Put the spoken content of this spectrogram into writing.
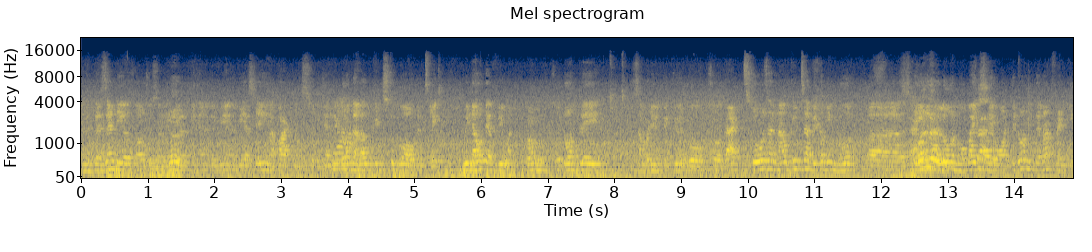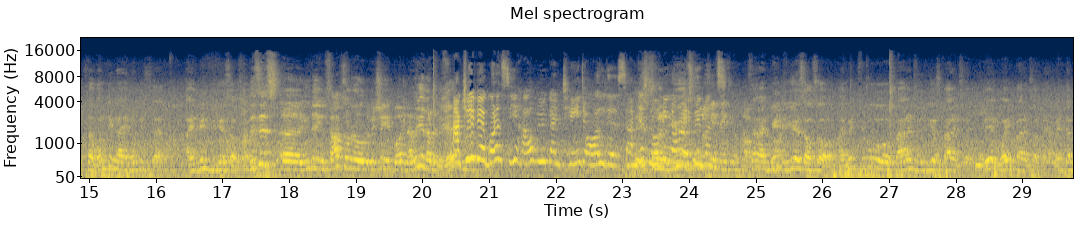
In the present year also, sir, mm. we, are, we are staying in apartments, so we generally yeah. don't allow kids to go out and play. without everyone. Hmm. So don't play somebody will pick you and go. So that stores and now kids are becoming more uh, alone, mobiles sir, they want. They don't, they're not friendly. Sir, one thing I noticed there. Actually, we are going to see how you can change all this. I'm just so noting down everyone. Sir, I meet US also. I met two parents, US parents, mm. white parents are there. I met them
